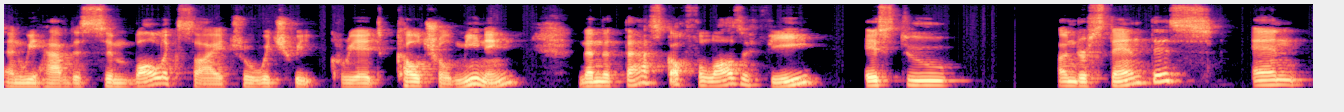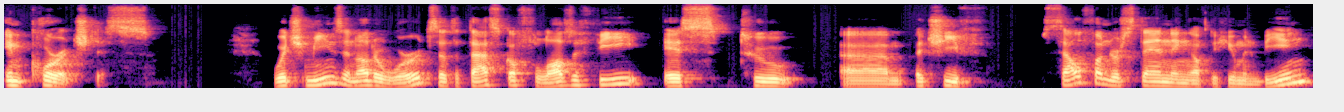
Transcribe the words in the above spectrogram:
and we have the symbolic side through which we create cultural meaning, then the task of philosophy is to understand this and encourage this. Which means, in other words, that the task of philosophy is to um, achieve self understanding of the human being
